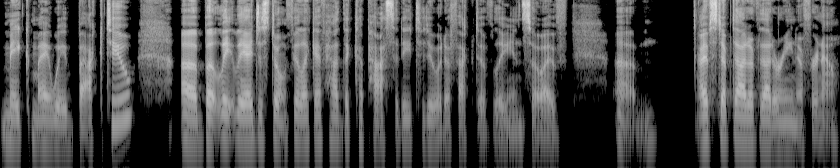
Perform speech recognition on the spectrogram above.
make my way back to. Uh, but lately, I just don't feel like I've had the capacity to do it effectively. And so I've, um, I've stepped out of that arena for now.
